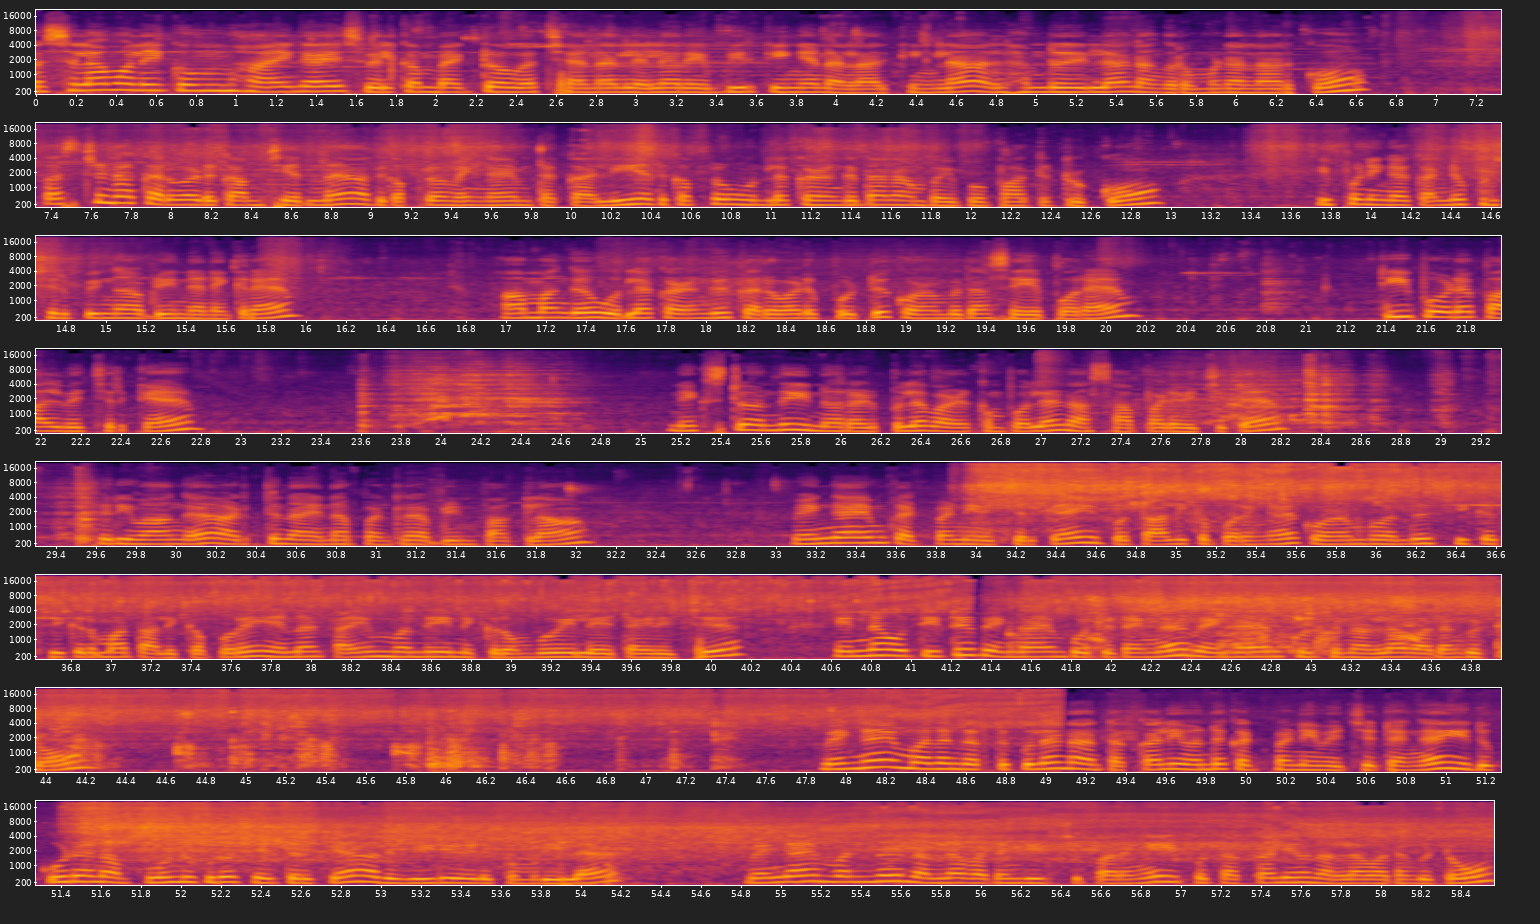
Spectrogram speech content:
அஸ்லாம் அலைக்கும். Hi guys welcome back to our channel எல்லோரும் எப்படி இருக்கீங்க? நல்லா இருக்கீங்களா? அலமதுல்லா நாங்கள் ரொம்ப நல்லாயிருக்கோம் ஃபஸ்ட்டு நான் கருவாடு காமிச்சிருந்தேன். அதுக்கப்புறம் வெங்காயம் தக்காளி அதுக்கப்புறம் உருளைக்கிழங்கு தான் நம்ம இப்போ பார்த்துட்ருக்கோம். இப்போ நீங்கள் கண்டுபிடிச்சிருப்பீங்க அப்படின்னு நினைக்கிறேன். ஆமாங்க உருளைக்கிழங்கு கருவாடு போட்டு குழம்பு தான் செய்ய போகிறேன் டீ போட பால் வச்சுருக்கேன். நெக்ஸ்ட்டு வந்து இன்னொரு அடுப்பில் வழக்கம் போல் நான் சாப்பாடு வச்சுட்டேன். சரி வாங்க. அடுத்து நான் என்ன பண்ணுறேன் அப்படின்னு பார்க்கலாம். வெங்காயம் கட் பண்ணி வச்சுருக்கேன். இப்போ தாளிக்க போகிறேங்க குழம்பு வந்து சீக்கிரம் சீக்கிரமாக தாளிக்க போகிறேன் ஏன்னா டைம் வந்து இன்றைக்கி ரொம்பவே லேட் ஆகிடுச்சு எண்ணெய் ஊற்றிட்டு வெங்காயம் போட்டுட்டேங்க. வெங்காயம் கொஞ்சம் நல்லா வதங்கட்டும். வெங்காயம் வதங்கிறதுக்குள்ளே நான் தக்காளி வந்து கட் பண்ணி வச்சுட்டேங்க. இது கூட நான் பூண்டு கூட சேர்த்துருக்கேன். அது வீடியோ எடுக்க முடியல. வெங்காயம் வந்து நல்லா வதங்கிடுச்சு பாருங்கள் இப்போ தக்காளியும் நல்லா வதங்கட்டும்.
